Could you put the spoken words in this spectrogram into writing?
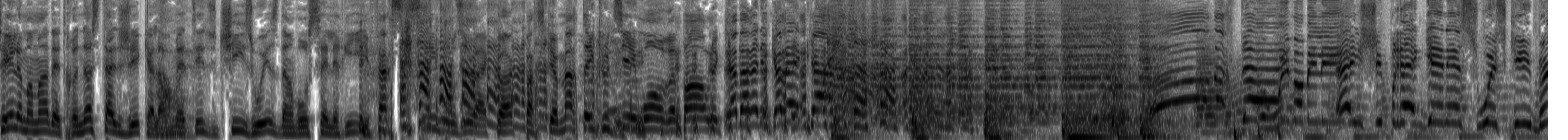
C'est le moment d'être nostalgique, alors Ah ouais. mettez du cheese whiz dans vos céleris et farcissez vos œufs à coque parce que Martin Cloutier et moi, on repart le cabaret des comiques! oh, Martin! Oui, mon Billy. Hey, je suis prêt, Guinness Whiskey Billy!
